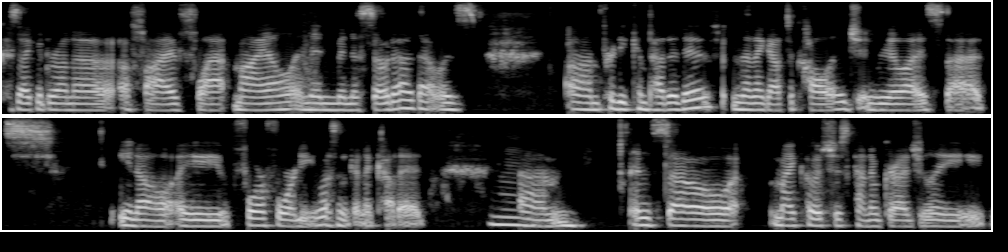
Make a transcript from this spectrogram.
because I could run a, a five flat mile. And in Minnesota, that was um, pretty competitive. And then I got to college and realized that, you know, a 440 wasn't going to cut it. Mm. Um, and so my coach just kind of gradually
